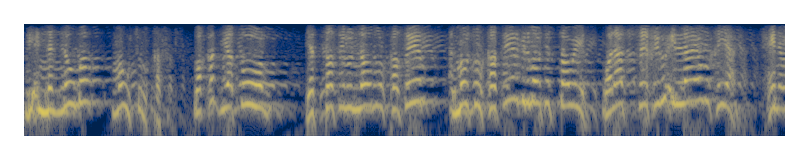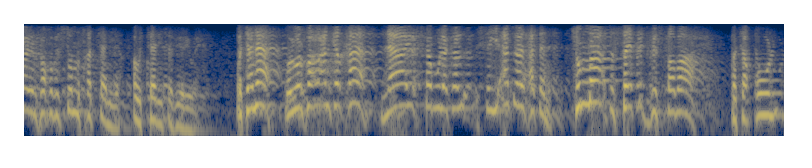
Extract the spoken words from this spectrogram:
لأن النوم موت قصير وقد يطول يتصل النوم القصير الموت القصير بالموت الطويل ولا تستيقظ إلا يوم القيامة حينما ينفخ في الصور النفخة الثانية أو الثالثة في رواية. وتنام ويرفع عنك القلم لا يحسب لك السيئات ولا الحسنة ثم تستيقظ في الصباح فتقول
